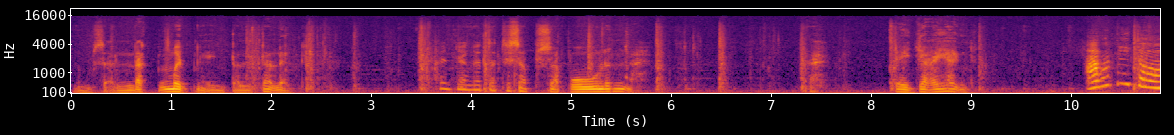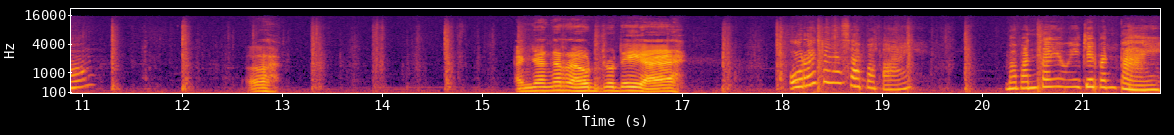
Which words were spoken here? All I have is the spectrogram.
Nung sa nakmat nga intaltalag. Kanya nga tatisap-sapulan na. Ah, tay jayang. Ama Pitong? Oh. Anya nga raw, Rodea. Uray ka na sa papay? Mapantay yung hijay pantay.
